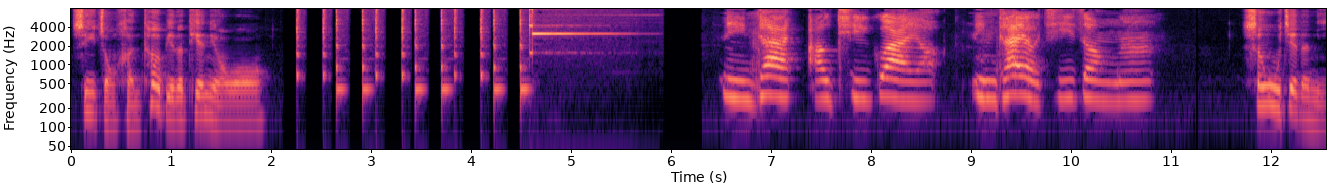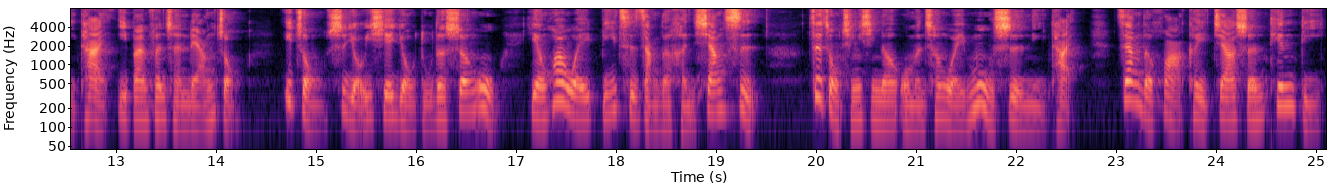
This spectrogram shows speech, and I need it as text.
是一种很特别的天牛哦。拟态好奇怪哦，拟态有几种呢？生物界的拟态一般分成两种。一种是有一些有毒的生物演化为彼此长得很相似，这种情形呢，我们称为目视拟态。这样的话，可以加深天敌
